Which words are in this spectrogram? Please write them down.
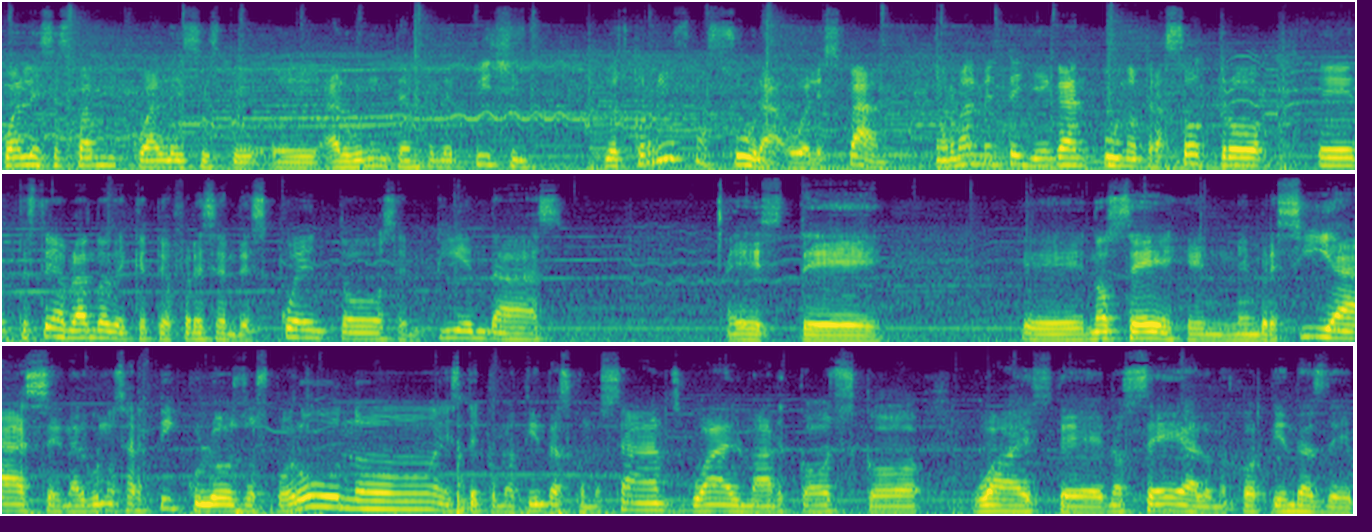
cuál es spam y cuál es este, eh, algún intento de phishing. Los correos basura o el spam normalmente llegan uno tras otro. Eh, te estoy hablando de que te ofrecen descuentos en tiendas. Este. Eh, no sé, en membresías, en algunos artículos 2x1, este, como tiendas como Sam's, Walmart, Costco, este, no sé, a lo mejor tiendas de,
